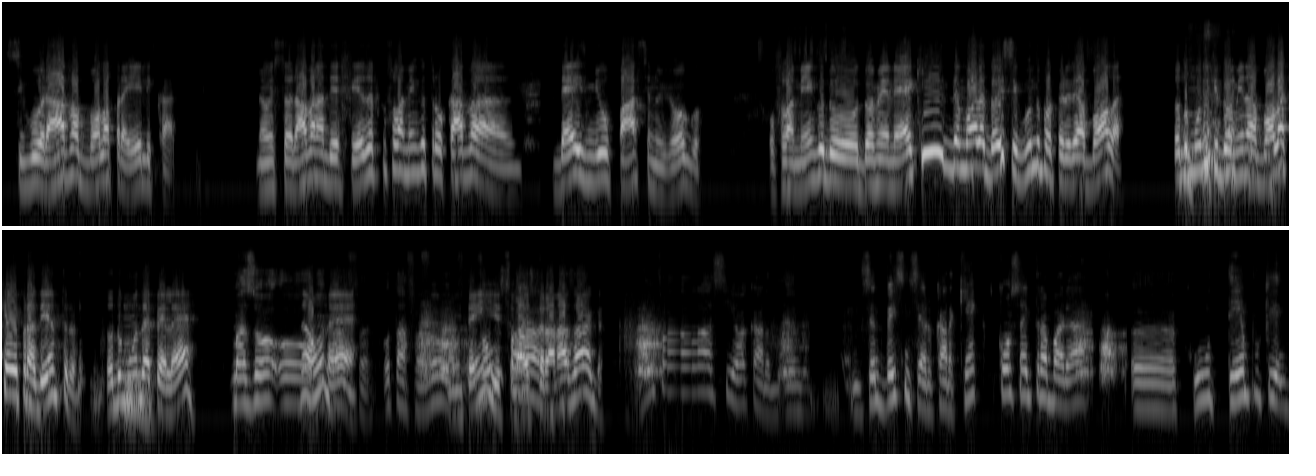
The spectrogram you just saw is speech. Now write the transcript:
segurava a bola para ele, cara. Não estourava na defesa porque o Flamengo trocava 10 mil passes no jogo. O Flamengo do Domenech demora dois segundos para perder a bola. Todo mundo que domina a bola quer ir para dentro. Todo mundo é Pelé. Mas o. o não, né? Tafa, o Tafa, vamos, não tem isso, falar, vai esperar na zaga. Vamos falar assim, ó, cara. Sendo bem sincero, cara, quem é que consegue trabalhar uh, com o tempo que.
